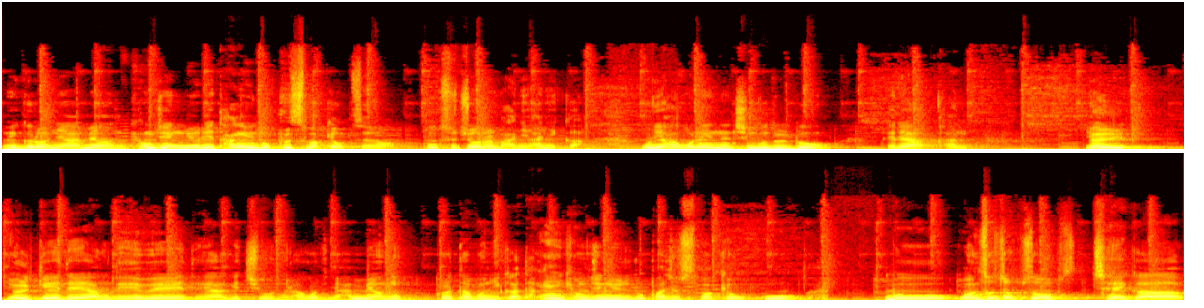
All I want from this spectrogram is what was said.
왜 그러냐면 경쟁률이 당연히 높을 수밖에 없어요. 복수 지원을 많이 하니까. 우리 학원에 있는 친구들도 대략 한 10, 10개 대학 내외의 대학에 지원을 하거든요. 한 명이. 그렇다 보니까 당연히 경쟁률이 높아질 수밖에 없고 뭐 원서 접수 업체가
